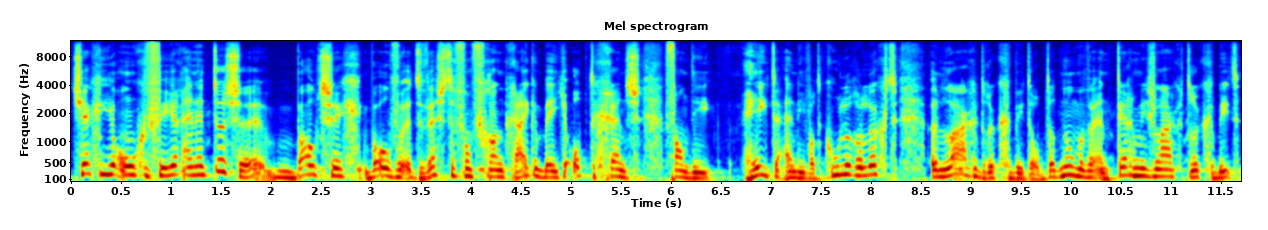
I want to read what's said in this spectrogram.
Tsjechië ongeveer. En intussen bouwt zich boven het westen van Frankrijk, een beetje op de grens van die hete en die wat koelere lucht, een lage drukgebied op. Dat noemen we een thermisch lage drukgebied.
